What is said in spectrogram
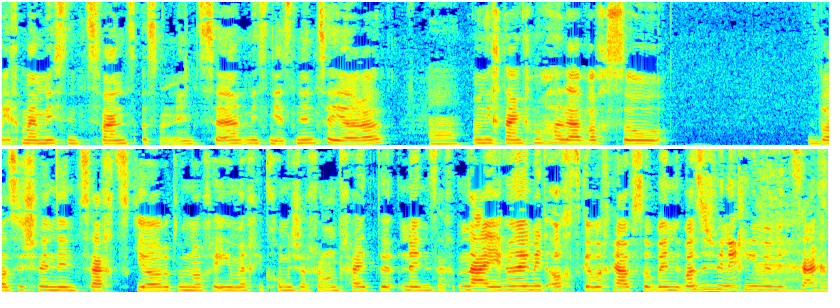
Ich meine, wir sind 20, also 19, wir sind jetzt 19 Jahre alt. Ah. Und ich denke mir halt einfach so, was ist, wenn in 60 Jahren du noch irgendwelche komischen Krankheiten, nicht in 60, nein, nicht mit 80, aber ich glaube so, wenn, was ist, wenn ich irgendwie mit 60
